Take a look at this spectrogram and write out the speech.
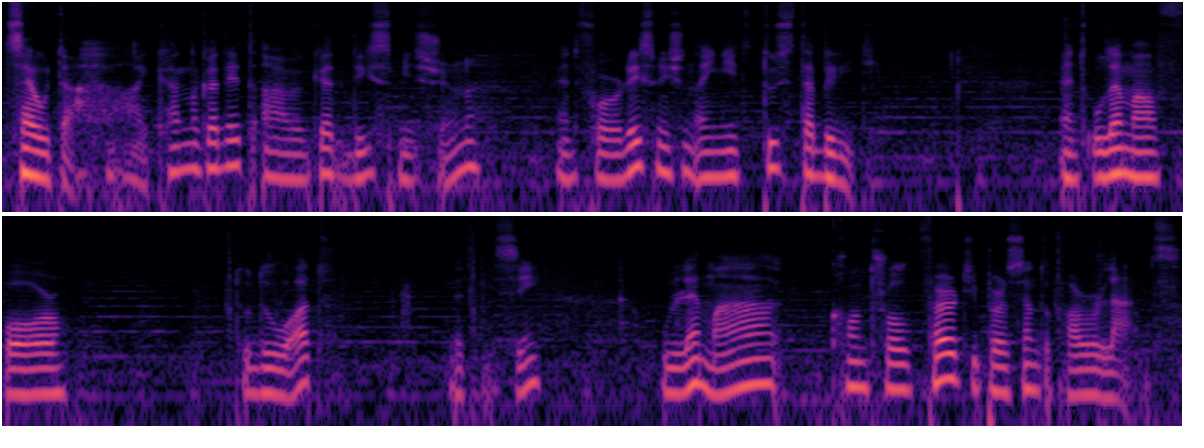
Ceuta. I can get it. I will get this mission. And for this mission I need two stability. And Ulema for... To do what? Let me see. Ulema control 30% of our lands.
